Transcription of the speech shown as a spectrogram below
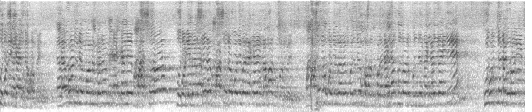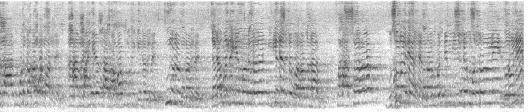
পরিচালিত হবে। এমন মনে করেন এখানে পাঁচশো পরিবার আছে পাঁচশো পরিবার এখানে নামাজ পড়বে। পাঁচশো পরিবারের মধ্যে দেখা তোলার মধ্যে দেখা যায় যে কোনটা গরিব তার কোনটা অভাব আছে। আর বাকিরা তার অভাবগুলো কি করবে? পূরণ করবে। যেমন থেকে মনে করেন ঈদের সময় রমজান পাঁচশো মুসল্লি আছে। তার মধ্যে তিনশো মুসল্লি গরিব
